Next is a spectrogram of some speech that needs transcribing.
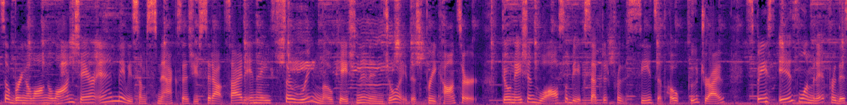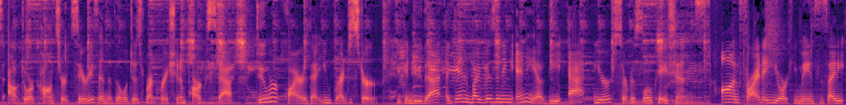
So bring along a lawn chair and maybe some snacks as you sit outside in a serene location and enjoy this free concert. Donations will also be accepted for the Seeds of Hope food drive. Space is limited for this outdoor concert series, and the village's recreation and park staff do require that you register. You can do that again by visiting any of the at your service locations. On Friday, your Humane Society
